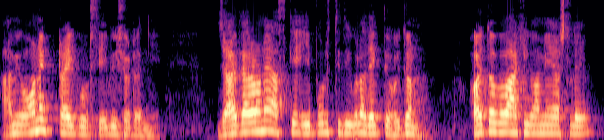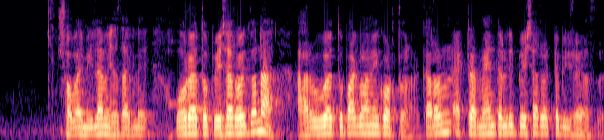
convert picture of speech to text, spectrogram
আমি অনেক ট্রাই করছি এই বিষয়টা নিয়ে। যার কারণে আজকে এই পরিস্থিতিগুলো দেখতে হইতো না। হয়তো বা আখিম আমি আসলে সবাই মিলামিশে থাকলে ওর এত প্রেশার হইতো না আর ও এত পাগলামি করতো না। কারণ একটা মেন্টালি প্রেশারও একটা বিষয় আছে।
